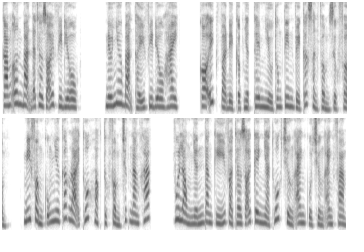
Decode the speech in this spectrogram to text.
Cảm ơn bạn đã theo dõi video. Nếu như bạn thấy video hay, có ích và để cập nhật thêm nhiều thông tin về các sản phẩm dược phẩm, mỹ phẩm cũng như các loại thuốc hoặc thực phẩm chức năng khác, vui lòng nhấn đăng ký và theo dõi kênh nhà thuốc Trường Anh của Trường Anh Farm.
